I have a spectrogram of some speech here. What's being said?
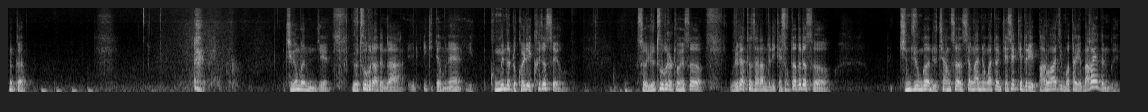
그러니까 지금은 이제 유튜브라든가 있기 때문에 국민들도 권력이 커졌어요. 그래서 유튜브를 통해서 우리 같은 사람들이 계속 떠들어서 진중권, 유창선, 성한용 같은 개새끼들이 바로 하지 못하게 막아야 되는 거예요.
